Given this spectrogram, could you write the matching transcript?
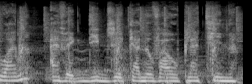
One avec DJ Canova au platine.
